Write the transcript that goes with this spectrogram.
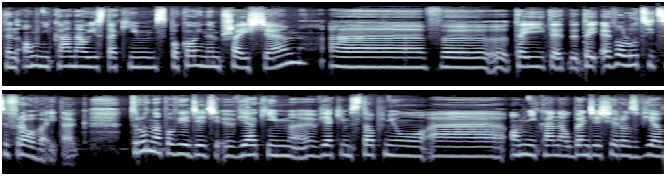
ten omnikanał jest takim spokojnym przejściem e, w tej, tej, tej ewolucji cyfrowej. Tak? Trudno powiedzieć, w jakim, w jakim stopniu e, omnikanał będzie będzie się rozwijał,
